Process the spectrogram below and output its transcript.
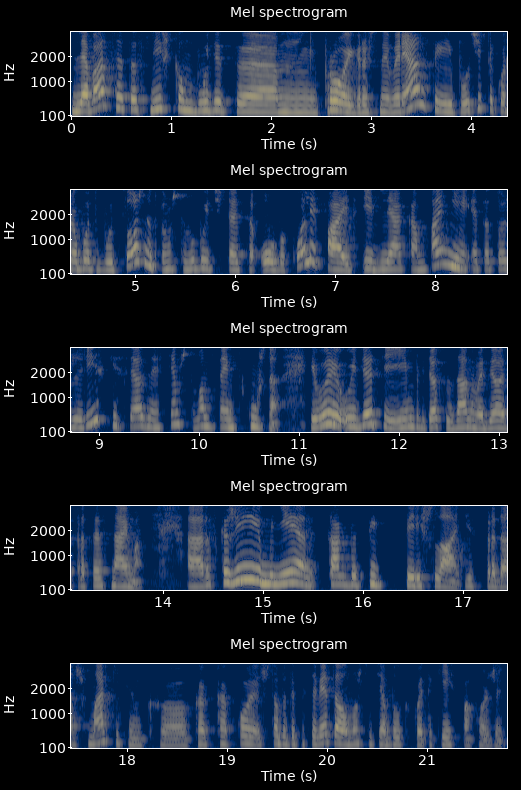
для вас это слишком будет э, проигрышный вариант, и получить такую работу будет сложно, потому что вы будете считаться overqualified, и для компании это тоже риски, связанные с тем, что вам станет скучно, и вы уйдете, и им придется заново делать процесс найма. А, расскажи мне, как бы ты перешла из продаж в маркетинг? Э, как, какой, что бы ты посоветовал? Может, у тебя был какой-то кейс похожий?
